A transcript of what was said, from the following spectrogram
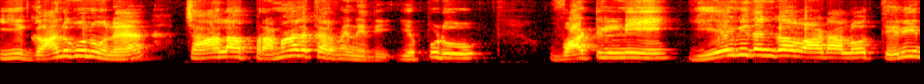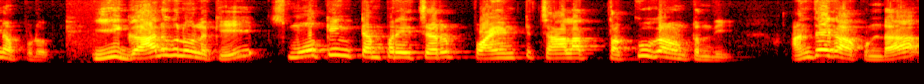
ఈ గానుగ నూనె చాలా ప్రమాదకరమైనది. ఎప్పుడు? వాటిల్ని ఏ విధంగా వాడాలో తెలియనప్పుడు. ఈ గానుగ నూనెకి స్మోకింగ్ టెంపరేచర్ పాయింట్ చాలా తక్కువగా ఉంటుంది. అంతేకాకుండా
